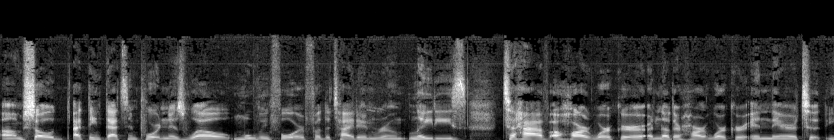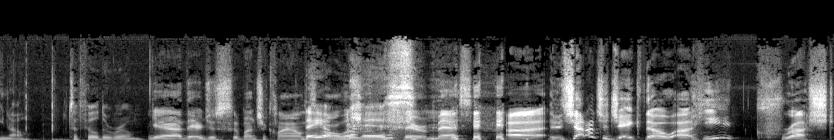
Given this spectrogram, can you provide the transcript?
Um, so I think that's important as well moving forward for the tight end room, ladies, to have a hard worker, another hard worker in there to you know to fill the room. Yeah, they're just a bunch of clowns. They a all of them. mess. They're a mess. uh, shout out to Jake though. Uh, he crushed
